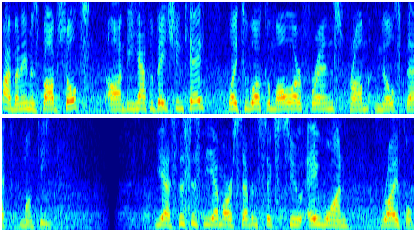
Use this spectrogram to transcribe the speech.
Hi, my name is Bob Schultz. On behalf of H&K, I'd like to welcome all our friends from Mil-Spec Monkey. Yes, this is the MR762A1 rifle.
